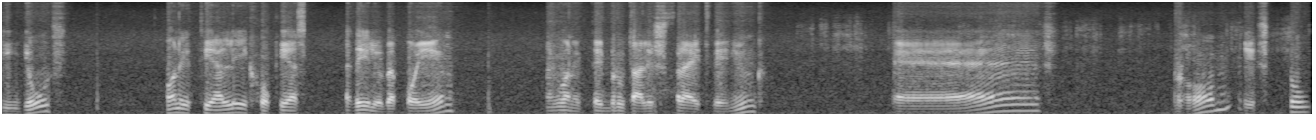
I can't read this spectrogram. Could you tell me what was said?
kígyós. Van itt ilyen léghoki, ez, élőbe poén. Meg van itt egy brutális frejtvényünk. És... Rom és tú.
